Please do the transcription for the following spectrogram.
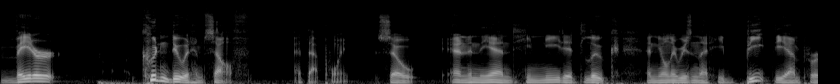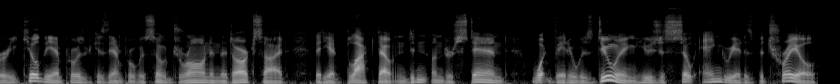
Vader couldn't do it himself at that point. So, and in the end, he needed Luke. And the only reason that he beat the Emperor, he killed the Emperor, was because the Emperor was so drawn in the dark side that he had blacked out and didn't understand what Vader was doing. He was just so angry at his betrayal,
